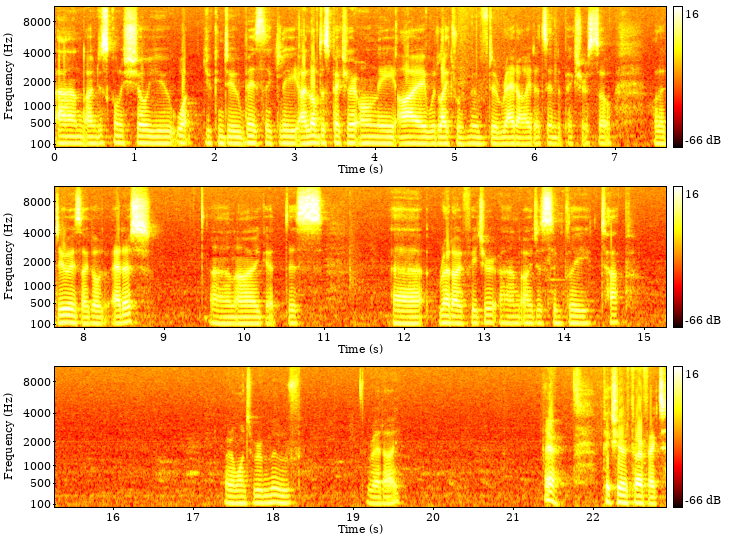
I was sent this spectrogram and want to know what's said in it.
and I'm just going to show you what you can do. Basically, I love this picture, only I would like to remove the red eye that's in the picture. So what I do is I go to edit and I get this uh, red eye feature and I just simply tap where I want to remove the red eye. There, picture is perfect.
